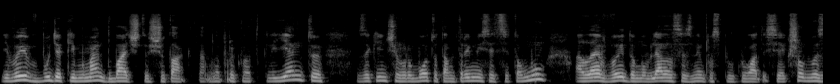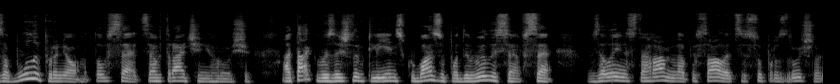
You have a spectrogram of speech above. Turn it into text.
І ви в будь-який момент бачите, що так, там, наприклад, клієнт закінчив роботу там три місяці тому, але ви домовлялися з ним поспілкуватися. Якщо б ви забули про нього, то все, це втрачені гроші. А так, ви зайшли в клієнтську базу, подивилися, все. Взяли інстаграм, написали, це супер зручно.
